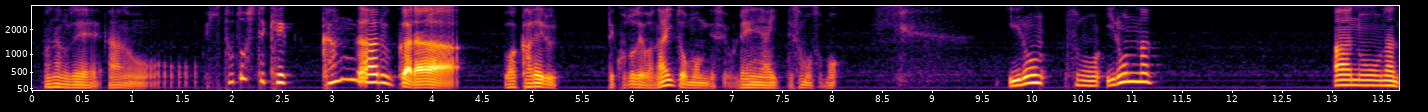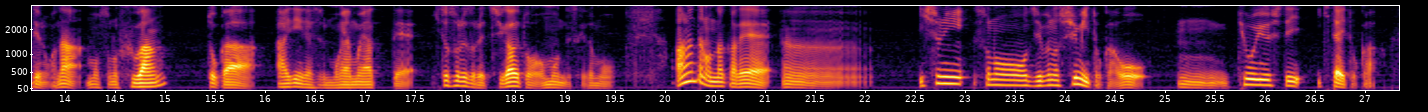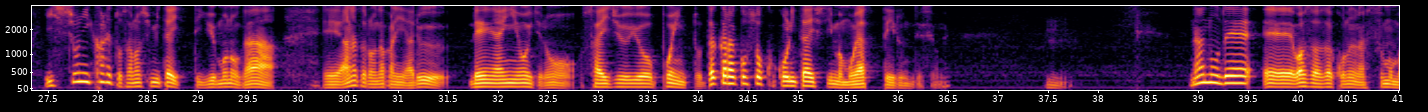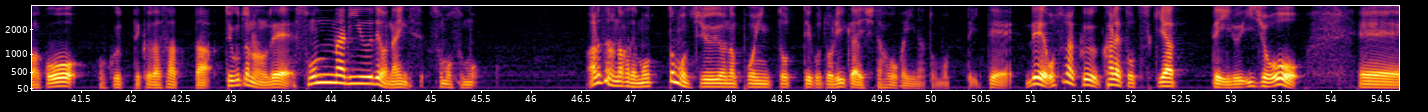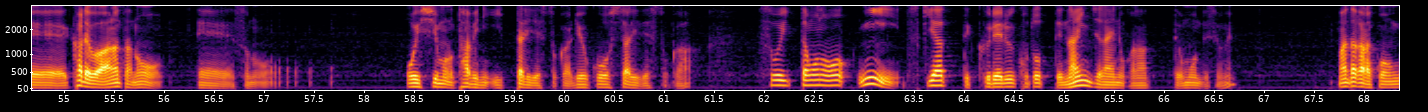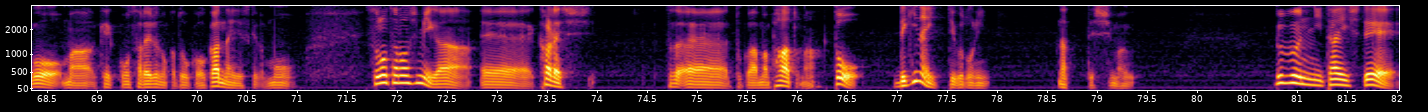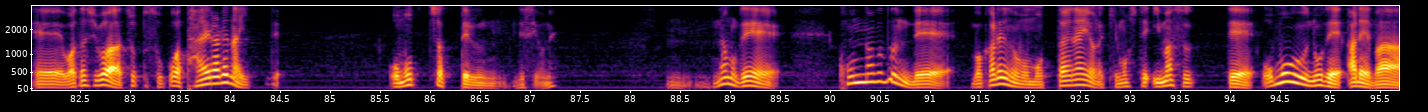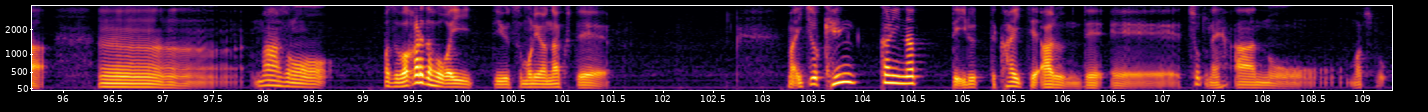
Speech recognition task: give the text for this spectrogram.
まあ、なので、あの人として欠陥があるから別れるってことではないと思うんですよ恋愛ってそもそも。いろんそのいろんなあのなんていうのかなもうその不安とか相手に対するモヤモヤって人それぞれ違うとは思うんですけどもあなたの中でうん一緒にその自分の趣味とかをうん共有していきたいとか一緒に彼と楽しみたいっていうものが、えー、あなたの中にある恋愛においての最重要ポイントだからこそここに対して今もやっているんですよね。うん、なので、えー、わざわざこのような質問箱を送ってくださったということなのでそんな理由ではないんですよそもそも。あなたの中で最も重要なポイントっていうことを理解した方がいいなと思っていてでおそらく彼と付き合っている以上、えー、彼はあなたの、えー、その美味しいものを食べに行ったりですとか旅行したりですとかそういったものに付き合ってくれることってないんじゃないのかなって思うんですよね。まあ、だから今後、まあ、結婚されるのかどうか分かんないですけどもその楽しみが、えー、彼氏、えー、とか、まあ、パートナーとできないっていうことになってしまう部分に対して、えー、私はちょっとそこは耐えられないって思っちゃってるんですよね。うん、なので、こんな部分で別れるのももったいないような気もしていますって思うのであれば、うん、まあその、まず別れた方がいいっていうつもりはなくて、まあ一度喧嘩になっているって書いてあるんで、えー、ちょっとね、あのまあちょっと、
